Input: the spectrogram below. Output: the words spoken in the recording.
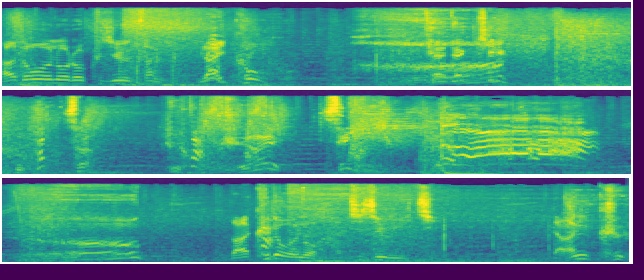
波動の63来候補ただ切るさあくらえせい爆動の81ダンク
